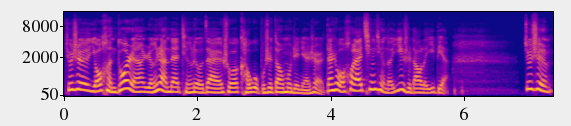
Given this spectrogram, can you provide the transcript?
就是有很多人仍然在停留在说考古不是盗墓这件事儿。但是我后来清醒的意识到了一点，就是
